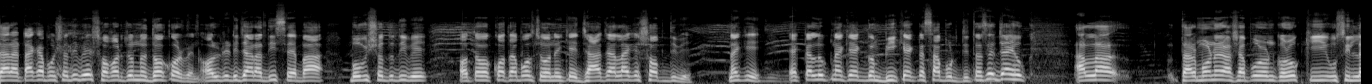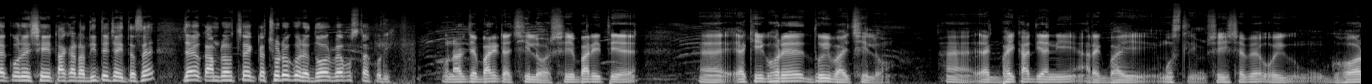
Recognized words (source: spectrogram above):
যারা টাকা পয়সা দিবে, সবার জন্য দ করবেন। অলরেডি যারা দিছে বা ভবিষ্যতে দিবে, অথবা কথা বলছে অনেকে, যা যা লাগে সব দিবে। নাকি? একটা লোক নাকি একদম বিকে একটা সাপোর্ট দিতেছে। যাই হোক, আল্লাহ তার মনের আশা পূরণ করুক, কি উসিল্লা করে সে টাকাটা দিতে চাইতেছে। যাই হোক, আমরা হচ্ছে একটা ছোট করে দেওয়ার ব্যবস্থা করি। ওনার যে বাড়িটা ছিল সেই বাড়িতে একই ঘরে দুই ভাই ছিল। হ্যাঁ এক ভাই কাদিয়ানি আর এক ভাই মুসলিম। সেই হিসাবে ওই ঘর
